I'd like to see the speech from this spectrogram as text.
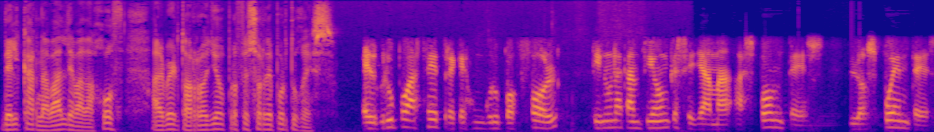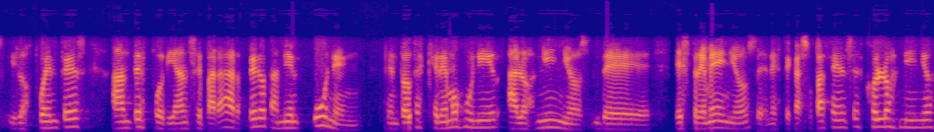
del Carnaval de Badajoz. Alberto Arroyo, profesor de portugués. El grupo Acetre, que es un grupo folk, tiene una canción que se llama Aspontes, los puentes, y los puentes antes podían separar, pero también unen. Entonces queremos unir a los niños de extremeños, en este caso pacenses, con los niños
